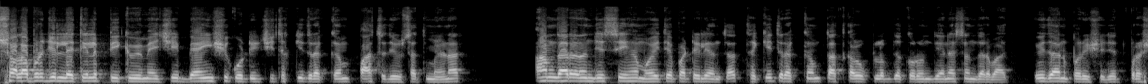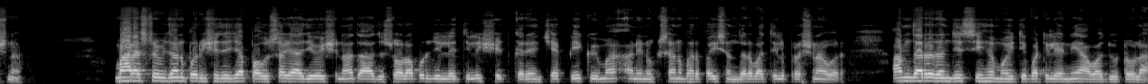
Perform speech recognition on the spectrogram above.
सोलापूर जिल्ह्यातील पीक विम्याची ब्याऐंशी कोटीची थकीत रक्कम पाच दिवसात मिळणार. आमदार रणजितसिंह मोहिते पाटील यांचा थकीत रक्कम तात्काळ उपलब्ध करून देण्यासंदर्भात विधान परिषदेत प्रश्न. महाराष्ट्र विधान परिषदेच्या पावसाळी अधिवेशनात आज सोलापूर जिल्ह्यातील शेतकऱ्यांच्या पीक विमा आणि नुकसान भरपाई संदर्भातील प्रश्नावर आमदार रणजितसिंह मोहिते पाटील यांनी आवाज उठवला.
